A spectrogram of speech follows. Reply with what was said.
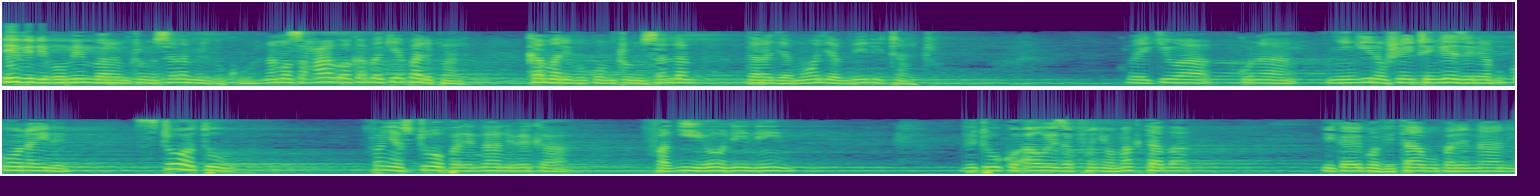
hivi ndivyo mimbara mtume sallam ilivyokuwa. Na masahaba wakabakia pale pale kama alivyokuwa mtume sallam daraja moja mbili tatu. Kwa ikiwa kuna nyingine ushaitengeza ile ya kukona ile store tu. Fanya store pale ndani weka fagio nini. Vitu huko au weza kufanywa maktaba ikawekwa vitabu pale ndani.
